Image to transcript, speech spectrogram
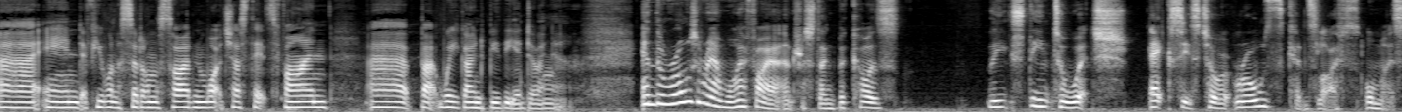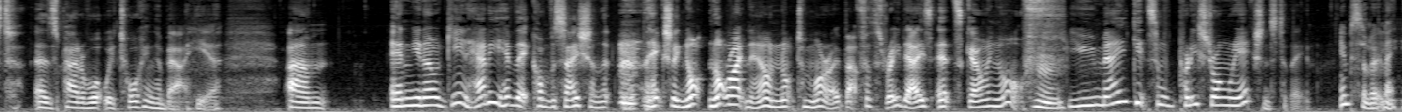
uh, and if you want to sit on the side and watch us, that's fine. Uh, but we're going to be there doing it. And the rules around Wi-Fi are interesting because the extent to which access to it rules kids' lives almost as part of what we're talking about here. Um, and you know, again, how do you have that conversation that actually not not right now and not tomorrow, but for three days it's going off? You may get some pretty strong reactions to that. Absolutely.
